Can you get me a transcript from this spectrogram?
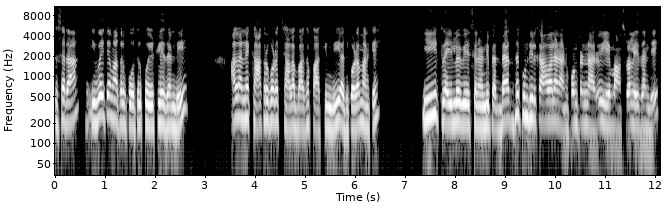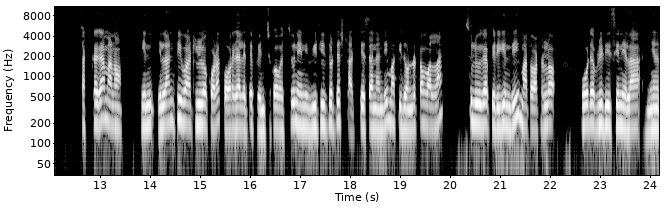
చూసారా? ఇవైతే మాత్రం కోతులు కొయ్యట్లేదండి అలానే కాకర కూడా చాలా బాగా పాకింది. అది కూడా మనకి ఈ ట్రైలో వేసానండి. పెద్ద పెద్ద కుండీలు కావాలని అనుకుంటున్నారు. ఏం అవసరం లేదండి. చక్కగా మనం ఇలాంటి వాటిల్లో కూడా కూరగాయలు అయితే పెంచుకోవచ్చు. నేను వీటితోటే స్టార్ట్ చేశానండి. మాకు ఇది ఉండటం వలన సులువుగా పెరిగింది. మా తోటలో ఓడబ్ల్యూడిసిని ఇలా నేను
